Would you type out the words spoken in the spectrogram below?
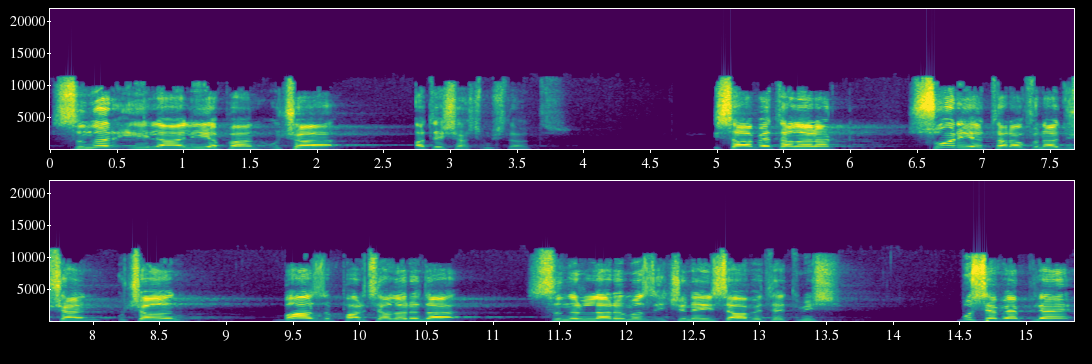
sınır ihlali yapan uçağa ateş açmışlardır. İsabet alarak Suriye tarafına düşen uçağın bazı parçaları da sınırlarımız içine isabet etmiş. Bu sebeple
